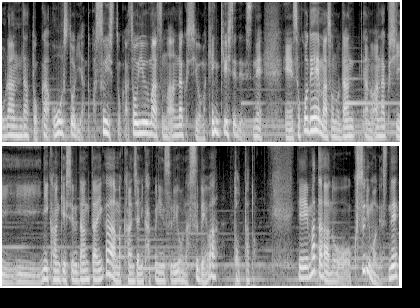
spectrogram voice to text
オランダとかオーストリアとかスイスとかそういうまあその安楽死をま研究しててですね、えそこでまあそのあの安楽死に関係している団体がま患者に確認するような術は取ったと。でまたあの薬もですね、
